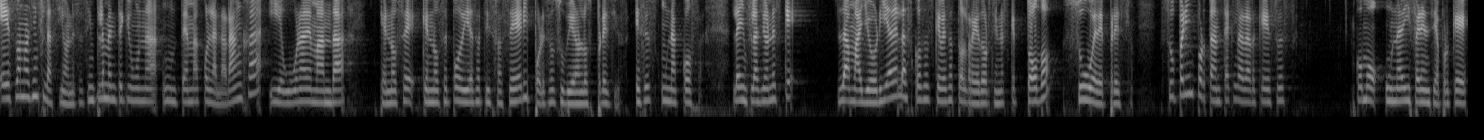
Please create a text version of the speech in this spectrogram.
Eso no es inflación, eso es simplemente que hubo una, un tema con la naranja y hubo una demanda que no, se, que no se podía satisfacer y por eso subieron los precios. Esa es una cosa. La inflación es que la mayoría de las cosas que ves a tu alrededor, sino es que todo sube de precio. Súper importante aclarar que eso es como una diferencia, porque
